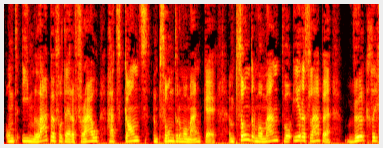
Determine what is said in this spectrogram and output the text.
und im Leben von dieser Frau hat es ganz einen besonderen Moment gegeben. Ein besonderer Moment, wo ihr Leben wirklich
